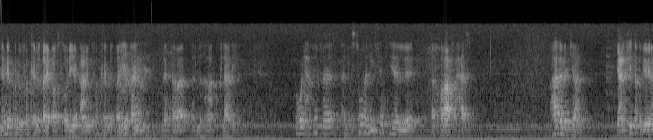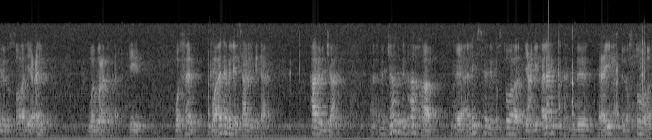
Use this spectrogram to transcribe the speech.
لم يكن يفكر بطريقة أسطورية كان يفكر بطريقة ذكر أنها عقلانية. هو الحقيقة الأسطورة ليست هي الخرافة حسب. هذا من جانب. يعني في تقديري أن الأسطورة هي علم ومعتقد دين وفن وأدب الإنسان البدائي. هذا من جانب. من جانب آخر أليس للأسطورة يعني ألا يمكن أن تعيش الأسطورة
